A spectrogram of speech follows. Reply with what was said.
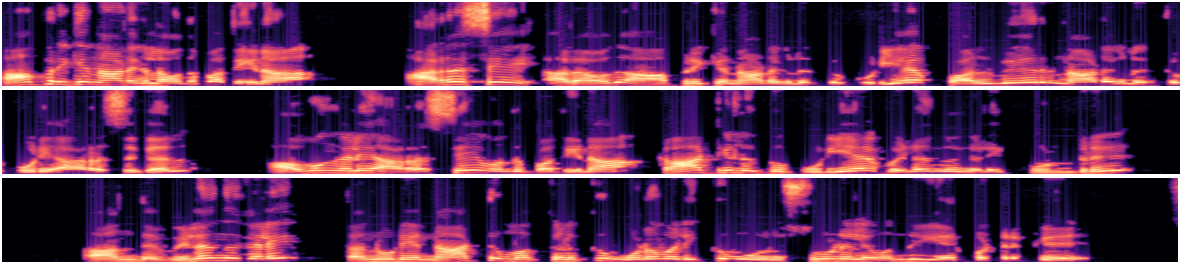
ஆப்பிரிக்க நாடுகள்ல வந்து பாத்தீங்கன்னா அரசே அதாவது ஆப்பிரிக்க நாடுகள் இருக்கக்கூடிய பல்வேறு நாடுகள் இருக்கக்கூடிய அரசுகள் அவங்களே அரசே வந்து பாத்தீங்கன்னா காட்டில் இருக்கக்கூடிய விலங்குகளை கொன்று அந்த விலங்குகளை தன்னுடைய நாட்டு மக்களுக்கு உணவளிக்கும் ஒரு சூழ்நிலை வந்து ஏற்பட்டிருக்கு.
